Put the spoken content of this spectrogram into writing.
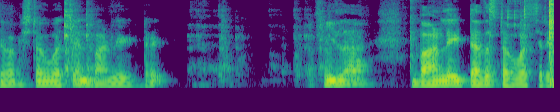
ಇವಾಗ ಸ್ಟವ್ ಹಚ್ಚಿ ಒಂದು ಬಾಣಲಿ ಇಟ್ರಿ ಇಲ್ಲ, ಬಾಣಲೆ ಇಟ್ಟಾದ ಸ್ಟವ್ ಹಚ್ಚಿರಿ.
